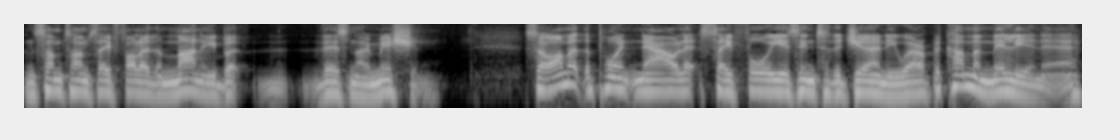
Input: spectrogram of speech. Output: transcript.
And sometimes they follow the money, but there's no mission. So I'm at the point now, let's say four years into the journey, where I've become a millionaire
